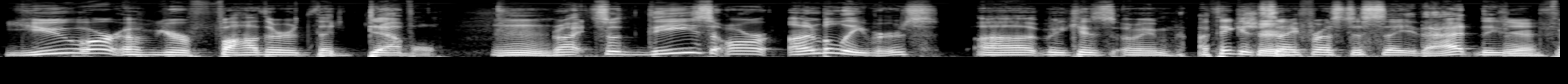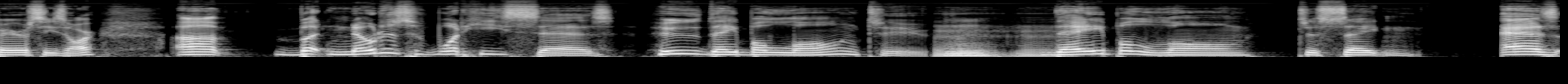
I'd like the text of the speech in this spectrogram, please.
"You are of your father, the devil." Right. So these are unbelievers, uh, because I mean, I think it's Sure. safe for us to say that these Yeah. Pharisees are. Uh, but notice what he says: who they belong to. They belong to Satan as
